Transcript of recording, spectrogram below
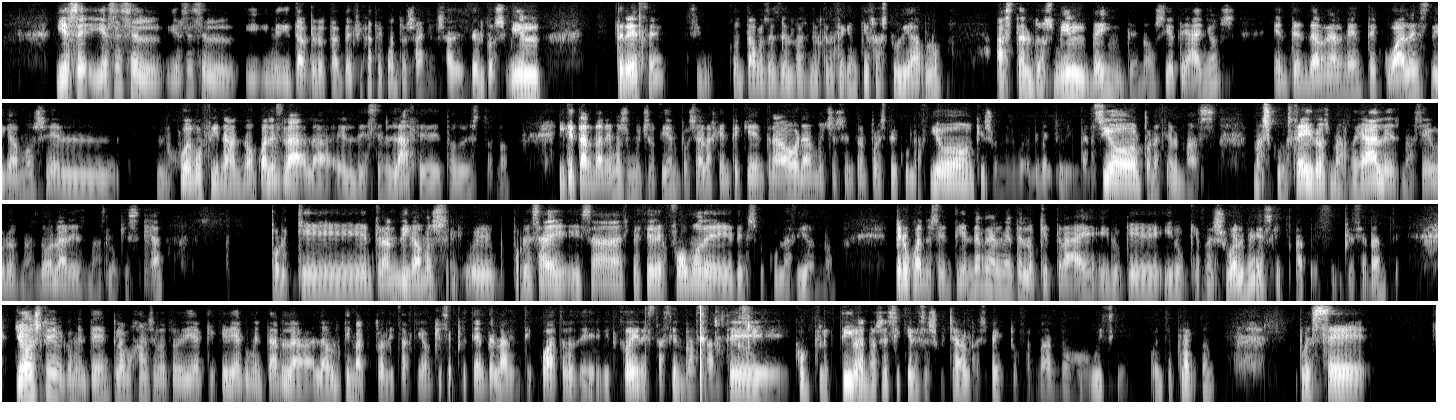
Y ese, y ese es el, y ese es el, y, pero fíjate cuántos años, o sea, desde el 2013, si contamos desde el 2013 que empiezo a estudiarlo, hasta el 2020, ¿no? Siete años entender realmente cuál es, digamos, el, juego final, ¿no? Cuál es el desenlace de todo esto, ¿no? Y que tardaremos mucho tiempo. O sea, la gente que entra ahora, muchos entran por especulación, que es un elemento de inversión, por hacer más, más cruceros, más reales, más euros, más dólares, más lo que sea, porque entran, digamos, eh, por esa, esa especie de FOMO de especulación, ¿no? Pero cuando se entiende realmente lo que trae y lo que, y lo que resuelve, es que, claro, es impresionante. Yo os comenté en Clavo House el otro día que quería comentar la, la, última actualización que se pretende, la 24 de Bitcoin, está siendo bastante conflictiva. No sé si quieres escuchar al respecto, Fernando, o Whisky, o Plankton. Pues eh,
